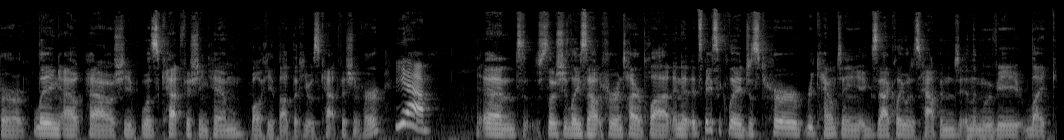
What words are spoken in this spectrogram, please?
her laying out how she was catfishing him while he thought that he was catfishing her. Yeah, And so she lays out her entire plot, and it, it's basically just her recounting exactly what has happened in the movie, like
